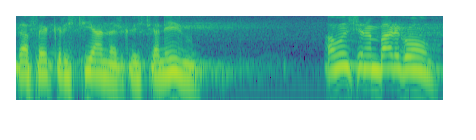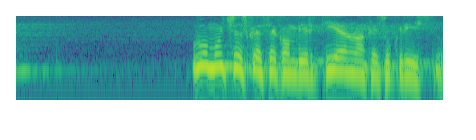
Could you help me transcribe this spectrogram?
la fe cristiana, el cristianismo. Aún sin embargo, hubo muchos que se convirtieron a Jesucristo.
